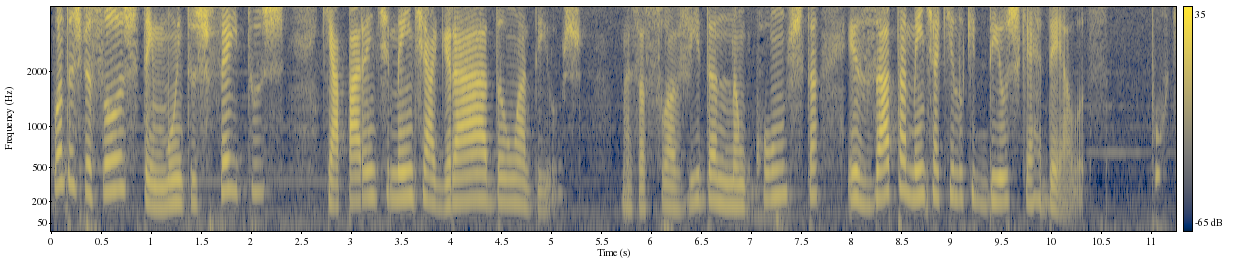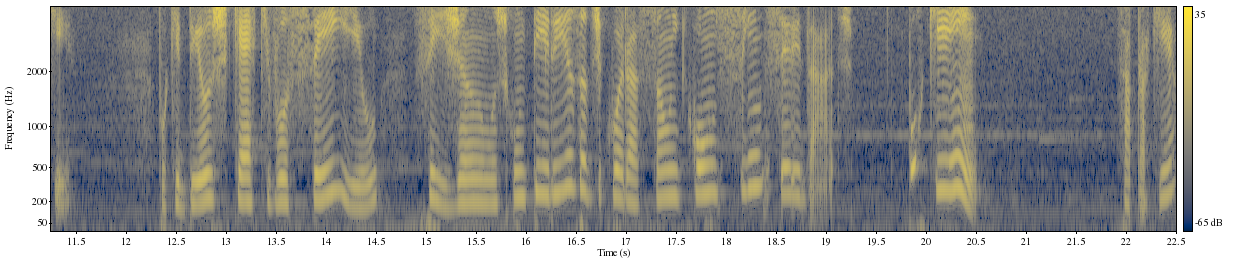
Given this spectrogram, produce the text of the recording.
Quantas pessoas têm muitos feitos que aparentemente agradam a Deus, mas a sua vida não consta exatamente aquilo que Deus quer delas. Por quê? Porque Deus quer que você e eu sejamos com tereza de coração e com sinceridade. Por quê? Sabe para quê?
